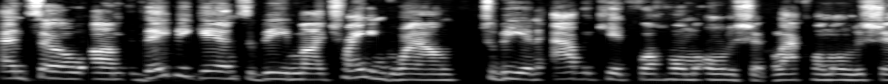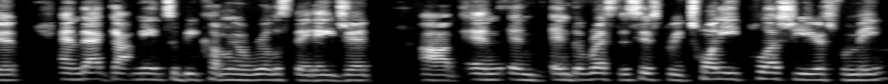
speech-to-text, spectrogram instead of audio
And so um, they began to be my training ground to be an advocate for home ownership, black home ownership, and that got me into becoming a real estate agent. Um, and and and the rest is history. Twenty plus years for me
